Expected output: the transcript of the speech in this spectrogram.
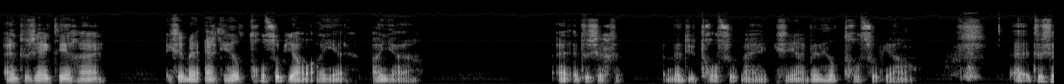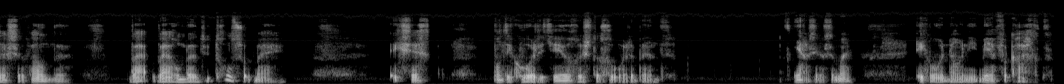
En toen zei ik tegen haar... Ik ik ben eigenlijk heel trots op jou, Anja. Anja. En, en toen zegt ze, bent u trots op mij? Ik zei, ja, ik ben heel trots op jou. En toen zegt ze van, eh, waar, waarom bent u trots op mij? Ik zeg, want ik hoor dat je heel rustig geworden bent. Ja, zegt ze, maar ik word nou niet meer verkracht.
